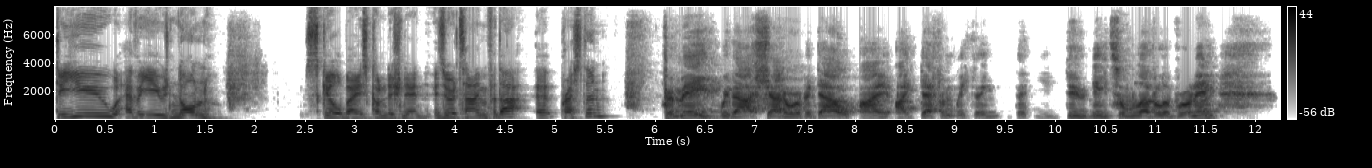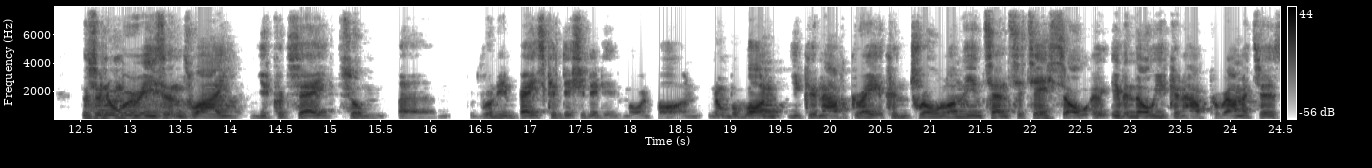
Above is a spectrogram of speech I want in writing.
Do you ever use non skill based conditioning? Is there a time for that at Preston? For me, without a shadow of a doubt, I, I definitely think that you do need some level of running. There's a number of reasons why you could say some um, running based conditioning is more important. Number one, you can have greater control on the intensity. So even though you can have parameters,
